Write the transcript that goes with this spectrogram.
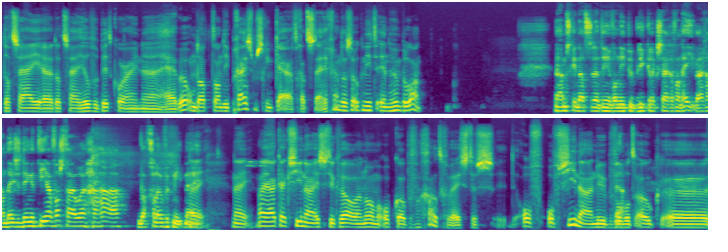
dat, zij, dat zij heel veel bitcoin hebben. Omdat dan die prijs misschien keihard gaat stijgen. En dat is ook niet in hun belang. Nou, misschien dat ze het in ieder geval niet publiekelijk zeggen van... hé, hey, wij gaan deze dingen tien jaar vasthouden. Haha, dat geloof ik niet, nee. nee. Nee, nou ja, kijk, China is natuurlijk wel een enorme opkoper van goud geweest. Dus of, of China nu bijvoorbeeld ook uh,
